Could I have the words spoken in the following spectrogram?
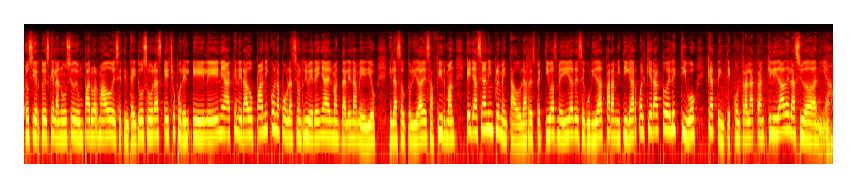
Lo cierto es que el anuncio de un paro armado de 72 horas hecho por el ELN ha generado pánico en la población ribereña del Magdalena Medio y las autoridades afirman que ya se han implementado las respectivas medidas de seguridad para mitigar cualquier acto delictivo que atente contra la tranquilidad de la ciudadanía.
